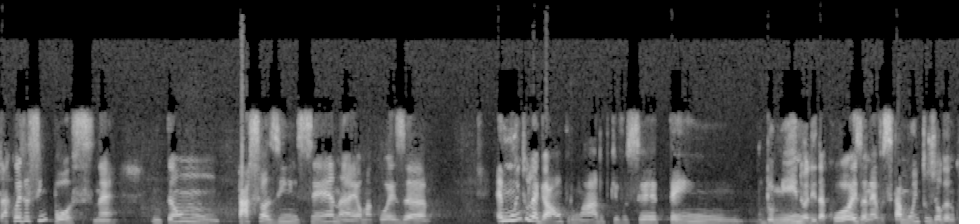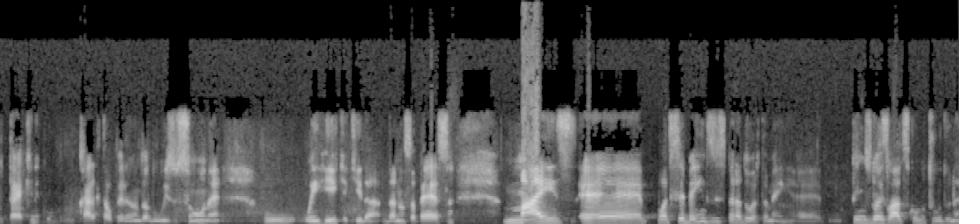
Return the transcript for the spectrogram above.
a coisa se impôs, né? Então, estar tá sozinho em cena é uma coisa. É, muito legal, por um lado, porque você tem o domínio ali da coisa, né? Você está muito jogando com o técnico, o cara que está operando a luz, o som, né? O, o Henrique aqui da, da nossa peça. Mas é, pode ser bem desesperador também. É, tem os dois lados, como tudo, né?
